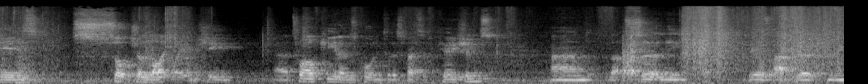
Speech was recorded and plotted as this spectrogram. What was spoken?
is such a lightweight machine. Uh, 12 kilos according to the specifications and that certainly feels accurate from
